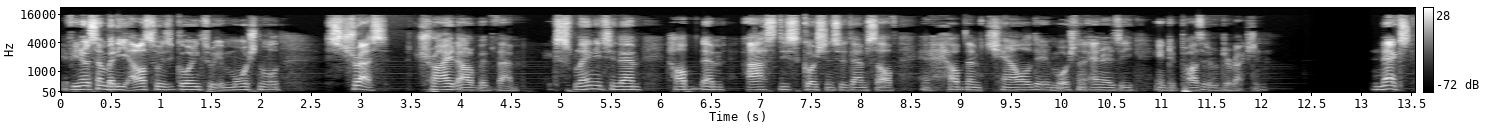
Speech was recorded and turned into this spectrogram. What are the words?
If you know somebody else who is going through emotional stress, try it out with them. Explain it to them, help them ask these questions to themselves, and help them channel their emotional energy into positive direction. Next,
